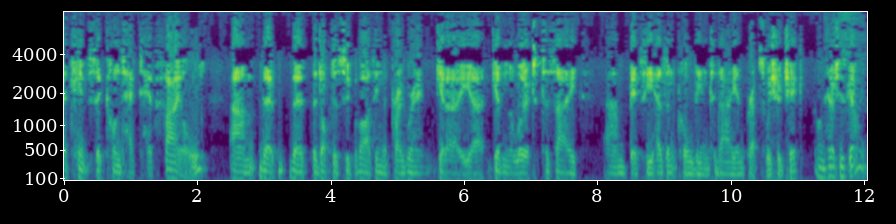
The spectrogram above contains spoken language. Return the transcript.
attempts at contact have failed um, that, that the doctors supervising the program get a uh, get an alert to say um, Betsy hasn't called in today, and perhaps we should check on how she's going.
